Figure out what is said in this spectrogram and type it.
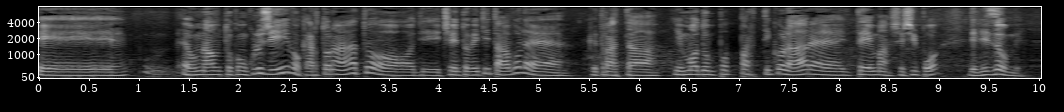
e è un autoconclusivo cartonato di 120 tavole che tratta in modo un po' particolare il tema se si può degli zombie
